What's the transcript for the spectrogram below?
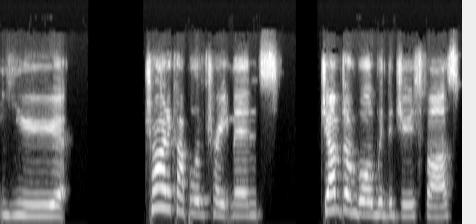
you tried a couple of treatments, jumped on board with the juice fast.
